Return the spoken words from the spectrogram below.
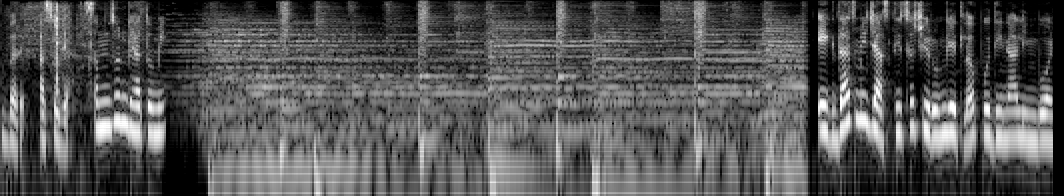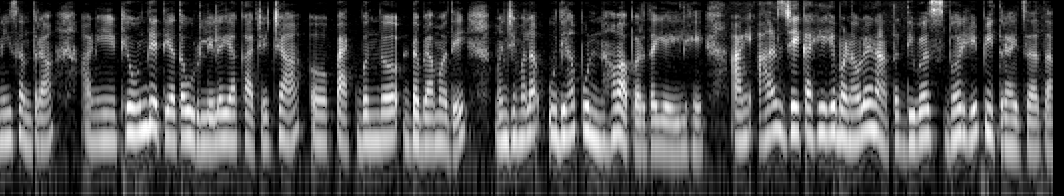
बरं असू द्या. समजून घ्या तुम्ही. एकदाच मी जास्तीचं चिरून घेतलं पुदिना लिंबू आणि संत्रा आणि ठेवून देते आता उरलेलं या काचेच्या पॅकबंद डब्यामध्ये. म्हणजे मला उद्या पुन्हा वापरता येईल हे. आणि आज जे काही हे बनवलं आहे ना आता दिवसभर हे पित राहायचं आता.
